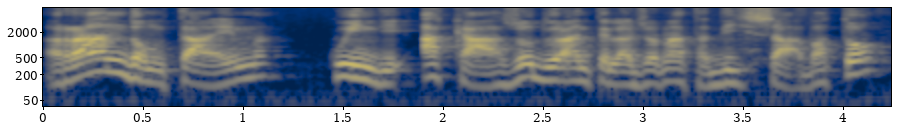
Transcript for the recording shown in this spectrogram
random time, quindi a caso durante la giornata di sabato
